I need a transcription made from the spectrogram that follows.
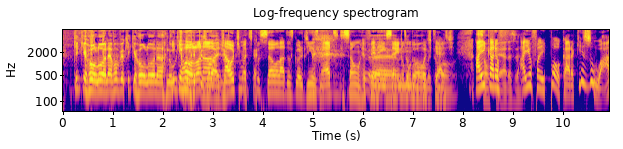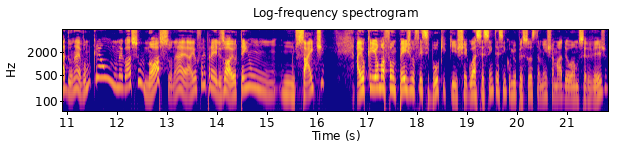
que, que rolou, né? Vamos ver o que, que rolou na, no que, que último rolou na, episódio. na última discussão lá dos gordinhos nerds que são referência É, aí no mundo bom, do podcast. Aí, São cara, eu- feras, é. aí eu falei, pô, cara, que zoado, né? Vamos criar um negócio nosso, né? Aí eu falei pra eles, ó, eu tenho um, um site. Aí eu criei uma fanpage no Facebook que chegou a 65 mil pessoas também, chamado Eu Amo Cerveja.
